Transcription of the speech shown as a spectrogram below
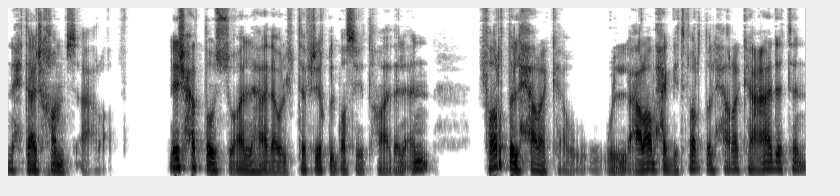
نحتاج خمس أعراض. ليش حطوا السؤال هذا والتفريق البسيط هذا؟ لأن فرط الحركة والأعراض حقت فرط الحركة عادة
